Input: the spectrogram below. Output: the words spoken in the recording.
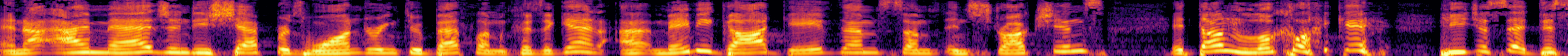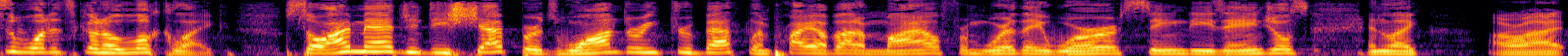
And I, I, imagine these shepherds wandering through Bethlehem because again, uh, maybe God gave them some instructions. It doesn't look like it. He just said, this is what it's going to look like. So I imagine these shepherds wandering through Bethlehem, probably about a mile from where they were, seeing these angels and like, all right,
